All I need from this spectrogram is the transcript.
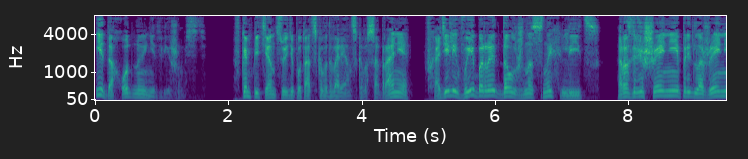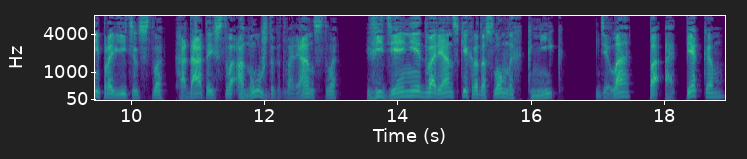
и доходную недвижимость. В компетенцию депутатского дворянского собрания входили выборы должностных лиц, разрешение предложений правительства, ходатайство о нуждах дворянства, ведение дворянских родословных книг, дела по опекам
